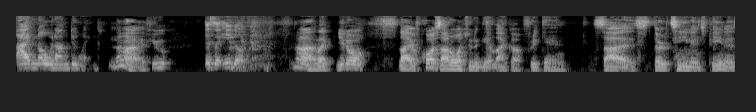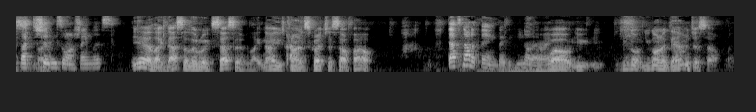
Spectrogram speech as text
I know what I'm doing. nah. If you It's an ego thing. nah, like you don't like. Of course, I don't want you to get like a freaking size 13 inch penis. Like the shit we saw on Shameless. Yeah, like that's a little excessive. Like now you're trying to stretch yourself out. That's not a thing, baby. You know that, right? Well, you you go you're gonna damage yourself. Like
